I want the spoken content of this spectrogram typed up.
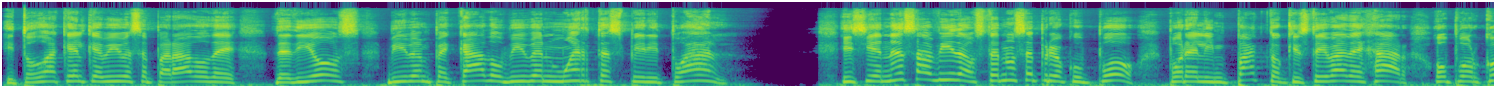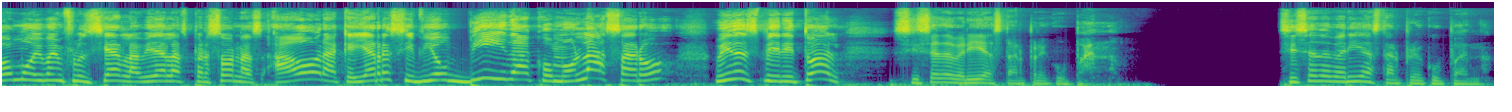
Y todo aquel que vive separado de, de, Dios vive en pecado, vive en muerte espiritual. Y si en esa vida usted no se preocupó por el impacto que usted iba a dejar o por cómo iba a influenciar la vida de las personas, ahora que ya recibió vida como Lázaro, vida espiritual, sí se debería estar preocupando. Sí se debería estar preocupando.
